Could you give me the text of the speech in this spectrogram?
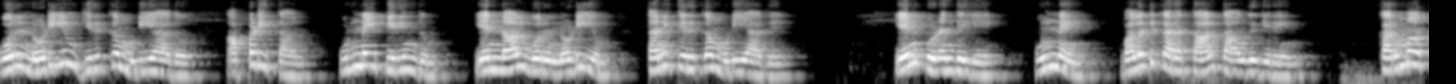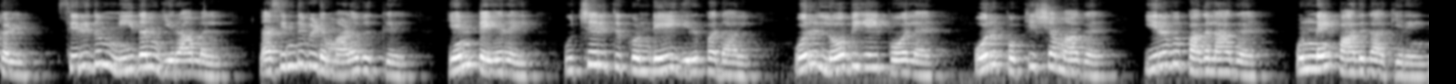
ஒரு நொடியும் இருக்க முடியாதோ அப்படித்தான் உன்னை பிரிந்தும் என்னால் ஒரு நொடியும் தனித்திருக்க முடியாது. என் குழந்தையே உன்னை வலது கரத்தால் தாங்குகிறேன். கர்மாக்கள் சிறிதும் மீதம் இராமல் நசிந்துவிடும் அளவுக்கு என் பெயரை உச்சரித்து கொண்டே இருப்பதால் ஒரு லோபியைப் போல ஒரு பொக்கிஷமாக இரவு பகலாக உன்னை பாதுகாக்கிறேன்.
